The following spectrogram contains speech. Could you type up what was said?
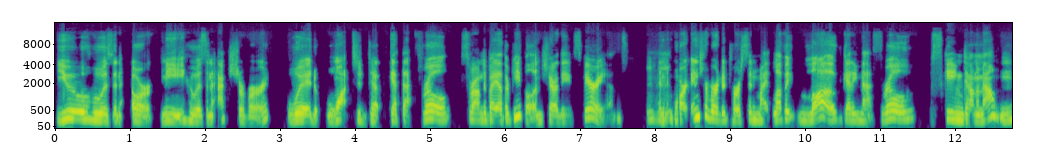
You, who is an, or me, who is an extrovert, would want to de- get that thrill surrounded by other people and share the experience. Mm-hmm. And a more introverted person might love it, love getting that thrill skiing down a mountain,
